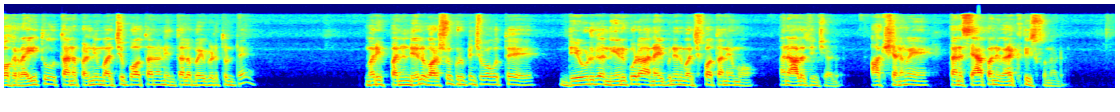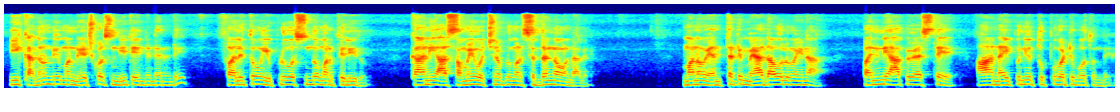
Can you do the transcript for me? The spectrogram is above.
ఒక రైతు తన పని మర్చిపోతానని ఇంతలా భయపెడుతుంటే మరి పన్నెండేళ్ళు వర్షం కురిపించబోతే దేవుడిగా నేను కూడా ఆ నైపుణ్యాన్ని మర్చిపోతానేమో అని ఆలోచించాడు. ఆ క్షణమే తన శాపాన్ని వెనక్కి తీసుకున్నాడు. ఈ కథ నుండి మనం నేర్చుకోవాల్సిన నీతి ఏంటంటేనండి ఫలితం ఎప్పుడు వస్తుందో మనకు తెలియదు కానీ ఆ సమయం వచ్చినప్పుడు మనం సిద్ధంగా ఉండాలి. మనం ఎంతటి మేధావులమైన పనిని ఆపివేస్తే ఆ నైపుణ్యం తుప్పు పట్టిపోతుంది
